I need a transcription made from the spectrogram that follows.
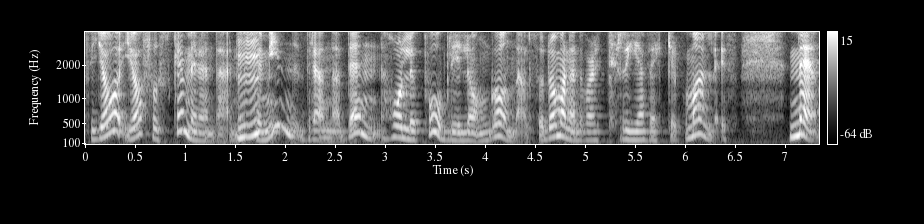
För jag, jag fuskar med den där nu. Mm. För min bränna, den håller på att bli långgång alltså. De har ändå varit tre veckor på Mallis. Men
